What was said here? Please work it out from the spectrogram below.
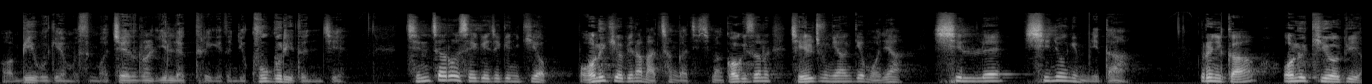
어, 미국의 무슨 뭐 제너럴 일렉트릭이든지 구글이든지 진짜로 세계적인 기업 어느 기업이나 마찬가지지만 거기서는 제일 중요한 게 뭐냐 신뢰 신용입니다. 그러니까 어느 기업이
